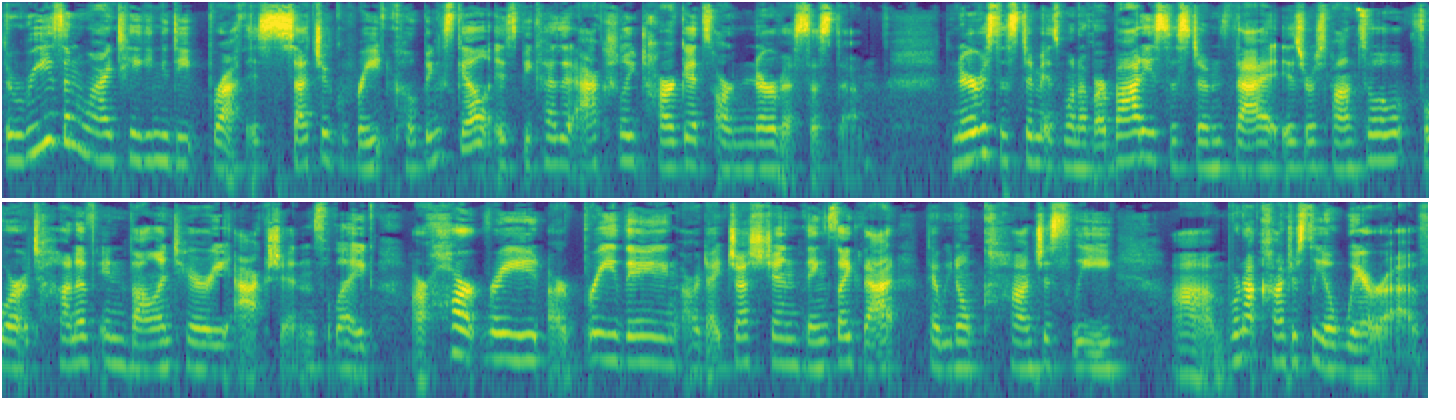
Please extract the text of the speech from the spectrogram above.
the reason why taking a deep breath is such a great coping skill is because it actually targets our nervous system. The nervous system is one of our body systems that is responsible for a ton of involuntary actions like our heart rate, our breathing, our digestion, things like that, that we don't consciously, um, we're not consciously aware of.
